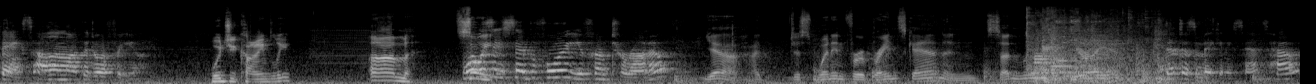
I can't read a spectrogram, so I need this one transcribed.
Thanks. I'll unlock the door for you. Would you kindly? Um, so what was he- it you said before? You're from Toronto? Yeah, I just went in for a brain scan and suddenly here I am. That doesn't make any sense. How?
